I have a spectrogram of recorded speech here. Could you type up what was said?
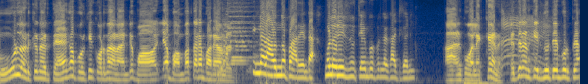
മൂട് കിടക്കുന്ന ഒരു തേങ്ങ പൊറുക്കി കൊടുത്താണ് എന്റെ വലിയ ബമ്പത്തരം പറയാനുള്ളത്. നിങ്ങൾ അതൊന്നും പറയണ്ട. നിങ്ങൾ ഒരു ഇരുന്നൂറ്റി അമ്പത് നിങ്ങൾ കാട്ടിക്കാണി ആ എനിക്ക് ഒലക്കാണ് എത്ര എനിക്ക് ഇരുന്നൂറ്റി അമ്പത് റുപ്യ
